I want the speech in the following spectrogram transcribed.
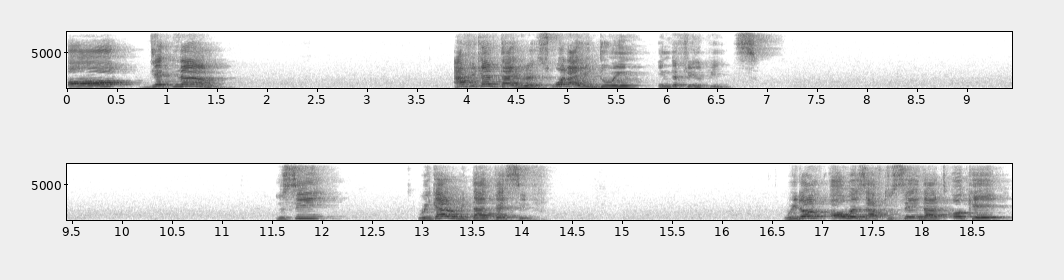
or Vietnam. African tigress, what are you doing in the Philippines? You see, we got to be divisive. We don't always have to say that, okay,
